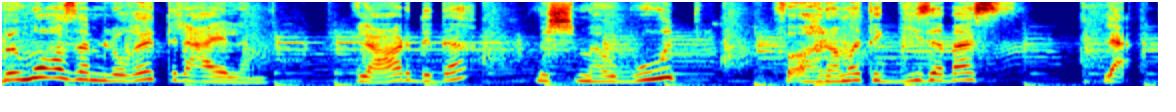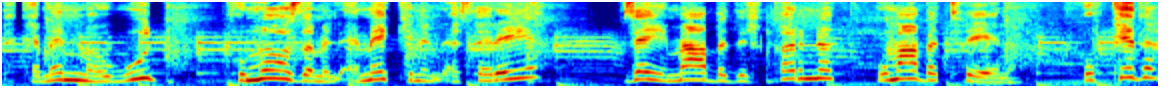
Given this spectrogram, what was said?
بمعظم لغات العالم. العرض ده مش موجود في أهرامات الجيزة بس لا ده كمان موجود في معظم الأماكن الأثرية زي معبد الكرنك ومعبد فيلة. وبكده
